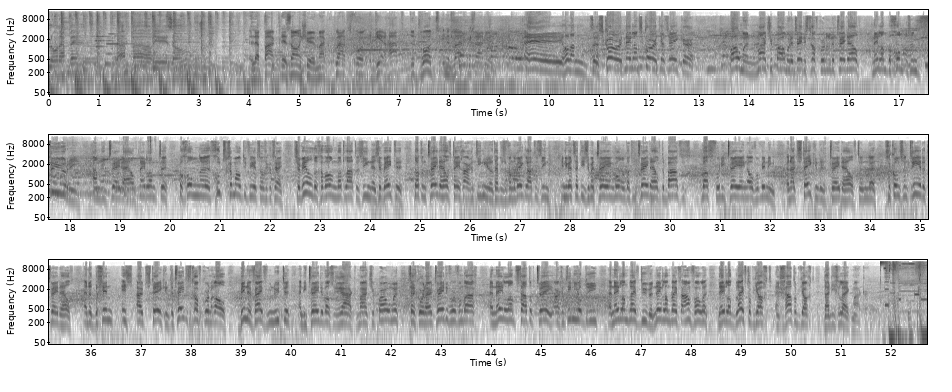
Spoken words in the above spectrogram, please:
l'on appelle la part des anges. La part des anges maakt plaats voor Gerhard de Groot in het Wagenstadion. Hey, Holland scoort, Nederland scoort, jazeker. Pauwmen, Maartje Pauwmen, de tweede strafcorner in de tweede helft. Nederland begon als een furie aan die tweede helft. Nederland uh, begon uh, goed gemotiveerd, zoals ik het zei. Ze wilden gewoon wat laten zien. En ze weten dat een tweede helft tegen Argentinië... dat hebben ze van de week laten zien in die wedstrijd die ze met 2-1 wonnen... dat die tweede helft de basis was voor die 2-1 overwinning. Een uitstekende tweede helft. Een uh, geconcentreerde tweede helft. En het begin is uitstekend. De tweede strafcorner al binnen vijf minuten. En die tweede was raak. Maartje Pauwmen, zij scoorde haar tweede voor vandaag. En Nederland staat op 2, Argentinië op 3. En Nederland blijft duwen. Nederland blijft aanvallen. Nederland blijft op jacht en gaat op jacht naar die gelijkmaker.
